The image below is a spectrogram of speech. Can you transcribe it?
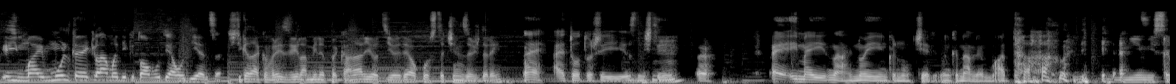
e mai multă reclamă decât au avut ei audiență. Știi că dacă vrei să vii la mine pe canal, eu ți eu iau cu 150 de lei. Eh, ai totuși sunt niște... Mhm. Mm. E, mai, na, noi încă nu cer, încă nu avem atâta. Mie mi se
